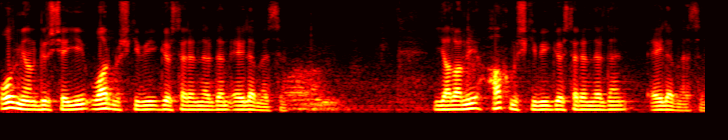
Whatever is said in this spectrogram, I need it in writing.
Olmayan bir şeyi varmış gibi gösterenlerden eylemesin. Yalanı hakmış gibi gösterenlerden eylemesin.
